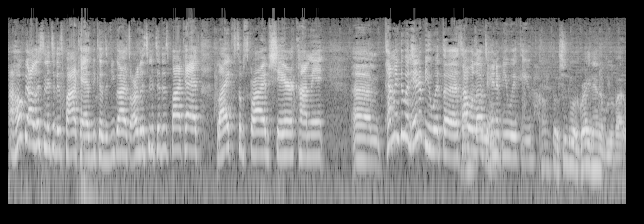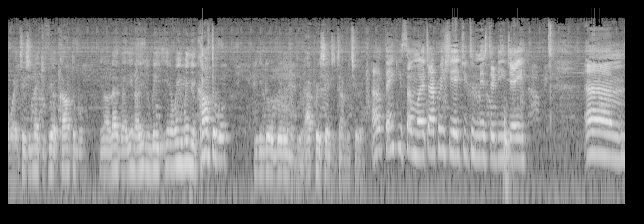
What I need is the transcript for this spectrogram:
I hope y'all listening to this podcast because if you guys are listening to this podcast, like, subscribe, share, comment um, come and do an interview with us. Come I would love to interview with you. Come through. She do a great interview, by the way, too. She make you feel comfortable. You know, that, you know, you can be, you know, when, when you're comfortable, you can do a good interview. I appreciate you, Tomii Trill. Oh, thank you so much. I appreciate you too, Mr. DJ. Um,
